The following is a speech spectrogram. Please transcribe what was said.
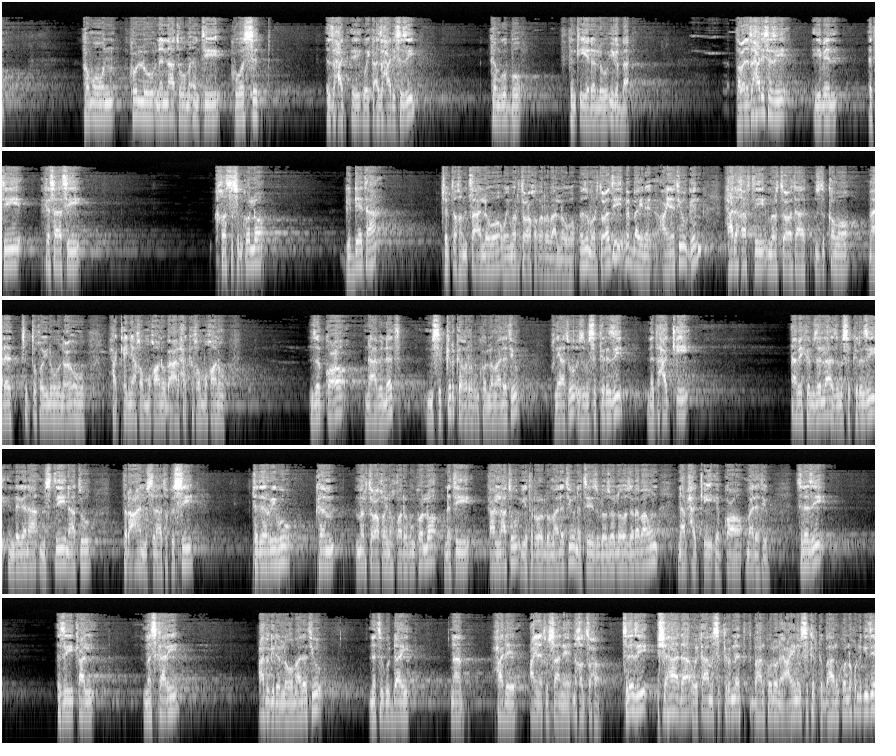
ከምኡ ውን ኩሉ ነናቱ ምእንቲ ክወስድ እዚ ሓቂ ወይ ከዓ እዚ ሓዲስ እዚ ከም ግቡእ ክንቅየደሉ ይግባእ ብ እዚ ሓዲስ እዚ ይብል እቲ ከሳሲ ክኸስስ እንከሎ ግዴታ ጭብጢ ከምፅእ ኣለዎ ወይ መርትዖ ክቕርብ ኣለዎ እዚ መርትዖ እዚ በባይ ዓይነት እዩ ግን ሓደ ካብቲ መርትዖታት ዝጥቀሞ ማለት ጭብጢ ኮይኑ ንዕኡ ሓቀኛ ከም ምዃኑ በዓል ሓቂ ከም ምዃኑ ዘብቅዖ ንኣብነት ምስክር ክቕርብ እንከሎ ማለት እዩ ምክንያቱ እዚ ምስክር እዚ ነቲ ሓቂ ኣበይ ከም ዘላ እዚ ምስክር እዚ እንደገና ምስቲ ናቱ ጥርዓን ምስቲ ናቱ ክሲ ተደሪቡ ከም መርትዖ ኮይኑ ክቐርብ እንከሎ ነቲ ቃል ናቱ የትርረሉ ማለት እዩ ነቲ ዝብሎ ዘሎ ዘረባ እውን ናብ ሓቂ የብቅዖ ማለት እዩ ስለዚ እዚ ቃል መስካሪ ዓቢ ግደ ኣለዎ ማለት እዩ ነቲ ጉዳይ ናብ ሓደ ዓይነት ውሳነ ንኸብፅሖ ስለዚ ሸሃዳ ወይ ከዓ ምስክርነት ክበሃል ከሎ ናይ ዓይኒ ምስክር ክበሃል እንከሎ ኩሉ ግዜ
